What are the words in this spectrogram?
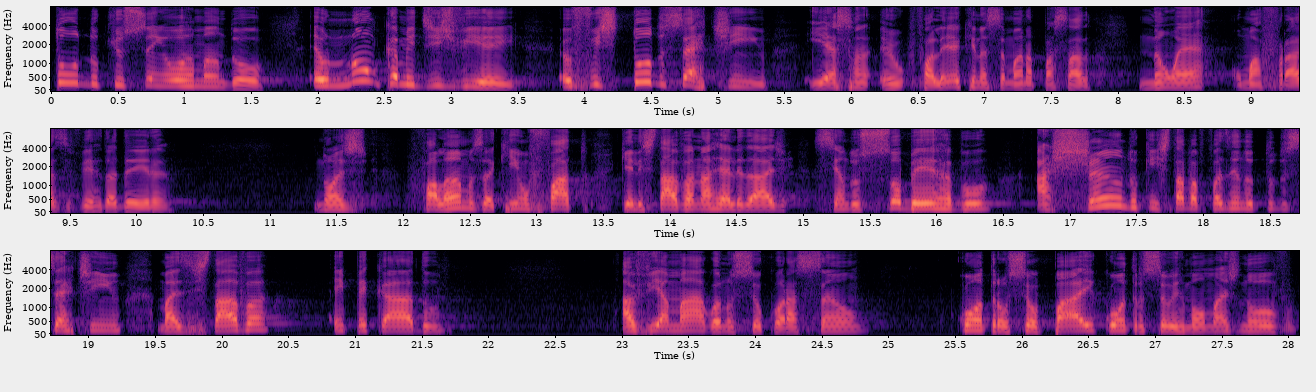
tudo que o Senhor mandou, eu nunca me desviei, eu fiz tudo certinho. E essa, eu falei aqui na semana passada, não é uma frase verdadeira. Nós falamos aqui um fato que ele estava, na realidade, sendo soberbo, achando que estava fazendo tudo certinho, mas estava em pecado, havia mágoa no seu coração contra o seu pai e contra o seu irmão mais novo.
